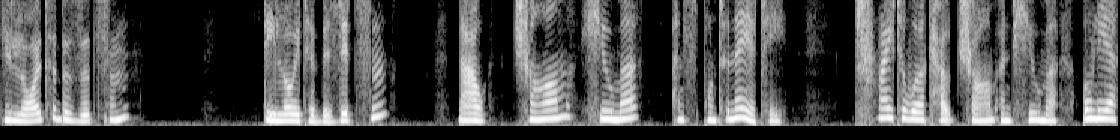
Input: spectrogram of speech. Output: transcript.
Die Leute besitzen. Die Leute besitzen. Now, charm, humour, and spontaneity. Try to work out charm and humour, only a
